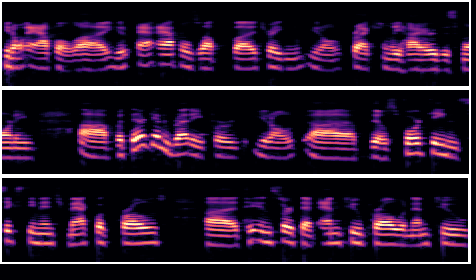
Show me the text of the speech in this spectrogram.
you know, Apple. Uh, you know, a- Apple's up uh, trading, you know, fractionally higher this morning, uh, but they're getting ready for you know uh, those 14 and 16 inch MacBook Pros uh, to insert that M2 Pro and M2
